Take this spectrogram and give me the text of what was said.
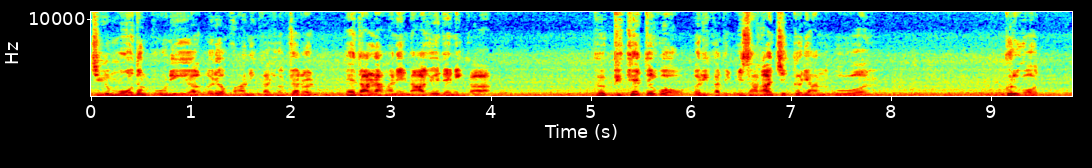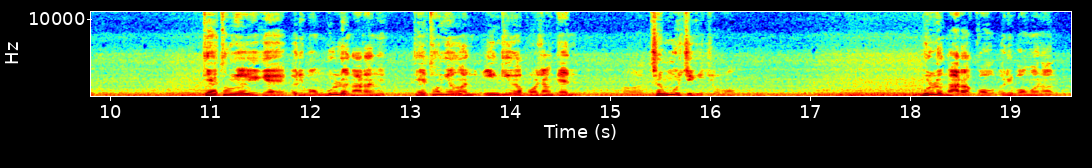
지금 모든 분위기가 어렵고 하니까 협조를 해달라 하니 나중에 되니까 그 피켓 들고 어리까 이상한 짓거리 한 의원 그리고 대통령에게 어리 보면 물러나라는 대통령은 임기가 보장된 어, 정무직이죠. 물러나라고 어리 보면은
